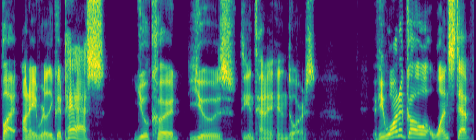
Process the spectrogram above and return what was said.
But on a really good pass, you could use the antenna indoors. If you want to go one step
